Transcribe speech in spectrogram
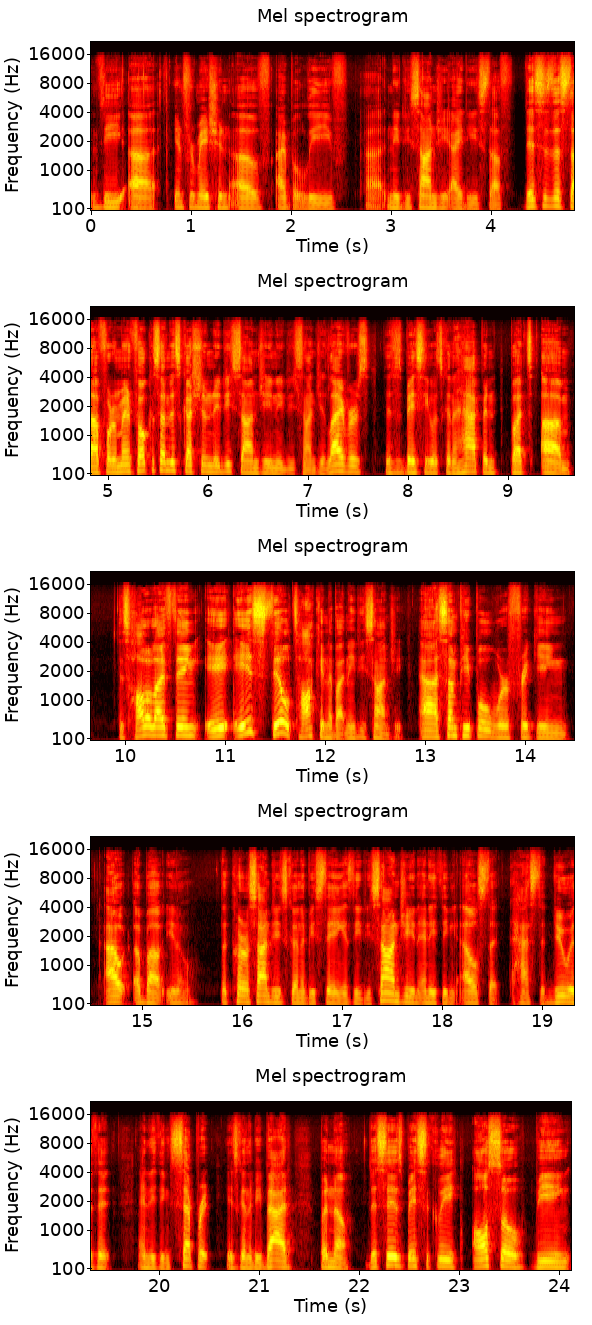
the uh, information of, I believe, uh, ID stuff. This is the stuff where we're focus on discussion of Nijisanji livers. This is basically what's going to happen. But um, this Hololive thing it is still talking about Nijisanji. Uh, some people were freaking out about, you know, the Kurosanji is going to be staying as Nijisanji, and anything else that has to do with it, anything separate, is going to be bad. But no, this is basically also being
